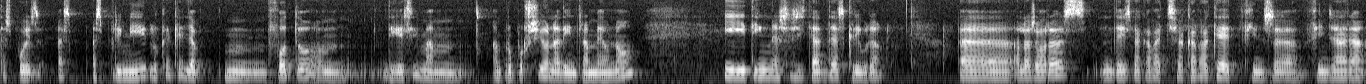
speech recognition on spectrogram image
després es, exprimir el que aquella mm, foto, mm, diguéssim, em, em proporciona dintre meu, no? I tinc necessitat d'escriure. Eh, aleshores, des de que vaig acabar aquest fins, a, fins ara,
